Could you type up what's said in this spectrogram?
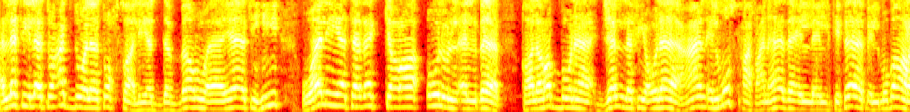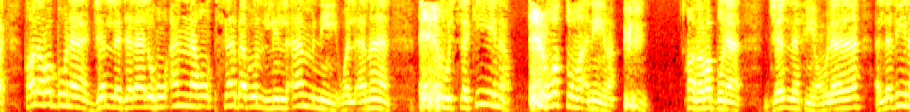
التي لا تعد ولا تحصى ليدبروا آياته وليتذكر أولو الألباب. قال ربنا جل في علاه عن المصحف عن هذا الكتاب المبارك. قال ربنا جل جلاله أنه سبب للأمن والأمان والسكينة والطمأنينة. قال ربنا جل في علاه الذين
